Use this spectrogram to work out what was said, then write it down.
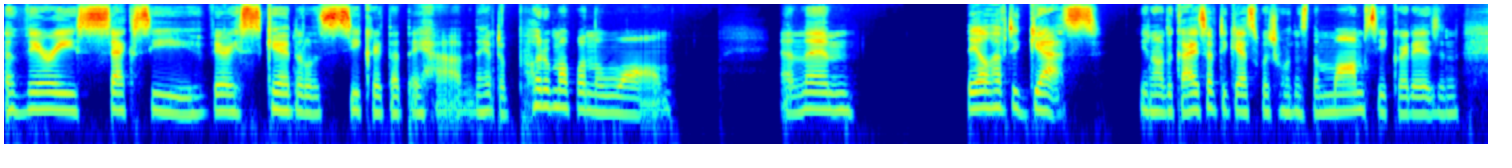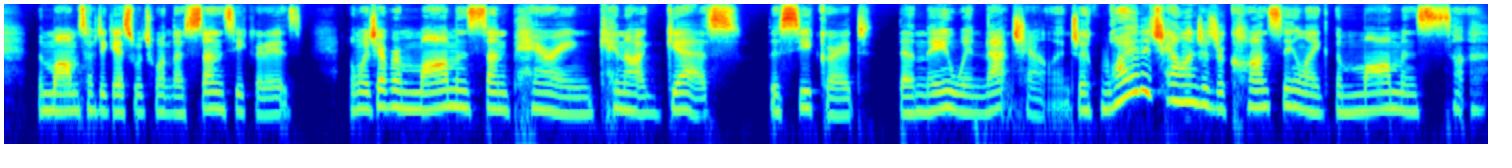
a very sexy, very scandalous secret that they have. They have to put them up on the wall. And then they all have to guess. You know, the guys have to guess which one's the mom's secret is, and the moms have to guess which one the son's secret is. And whichever mom and son pairing cannot guess the secret, then they win that challenge. Like, why the challenges are constantly like the mom and son?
